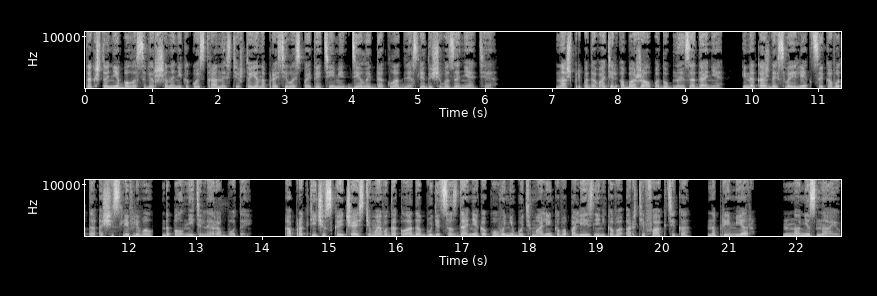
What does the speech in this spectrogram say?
Так что не было совершенно никакой странности, что я напросилась по этой теме делать доклад для следующего занятия. Наш преподаватель обожал подобные задания и на каждой своей лекции кого-то осчастливливал дополнительной работой. А практической частью моего доклада будет создание какого-нибудь маленького полезненького артефактика. Например, ну не знаю,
